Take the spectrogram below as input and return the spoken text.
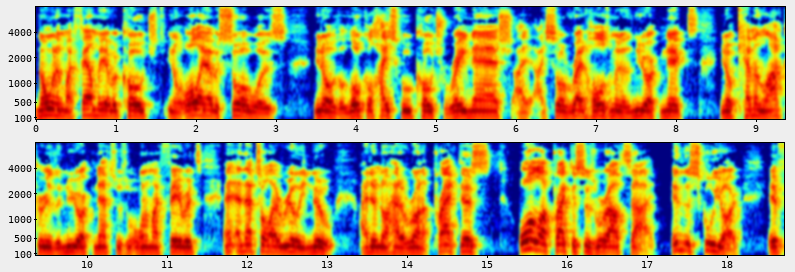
No one in my family ever coached. You know, all I ever saw was you know, the local high school coach, Ray Nash. I, I saw Red Holzman of the New York Knicks. You know, Kevin Loughery of the New York Nets was one of my favorites. And, and that's all I really knew. I didn't know how to run a practice. All our practices were outside in the schoolyard. If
